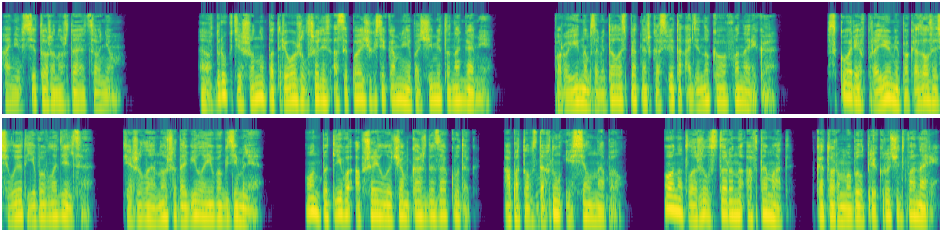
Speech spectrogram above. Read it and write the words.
они все тоже нуждаются в нем. А вдруг тишину потревожил шелест осыпающихся камней под чьими-то ногами. По руинам заметалось пятнышко света одинокого фонарика. Вскоре в проеме показался силуэт его владельца. Тяжелая ноша давила его к земле. Он пытливо обшарил лучом каждый закуток, а потом вздохнул и сел на пол. Он отложил в сторону автомат, к которому был прикручен фонарь,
